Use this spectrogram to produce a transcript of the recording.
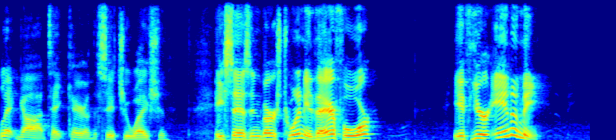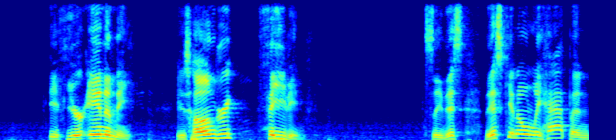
Let God take care of the situation. He says in verse 20, therefore, if your enemy, if your enemy is hungry, feed him. See, this, this can only happen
